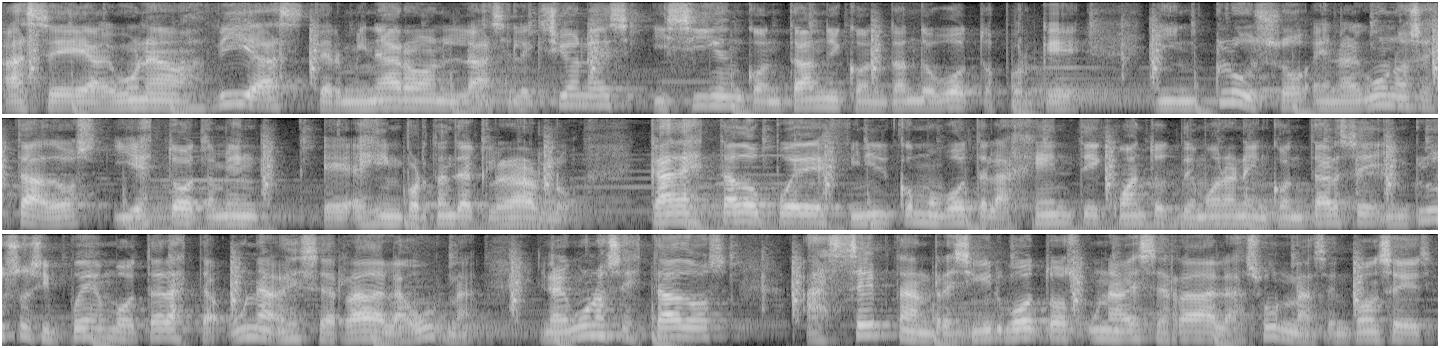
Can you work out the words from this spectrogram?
hace algunos días terminaron las elecciones y siguen contando y contando votos. Porque incluso en algunos estados, y esto también eh, es importante aclararlo, cada estado puede definir cómo vota la gente, cuánto demoran en contarse, incluso si pueden votar hasta una vez cerrada la urna. En algunos estados aceptan recibir votos una vez cerradas las urnas, entonces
